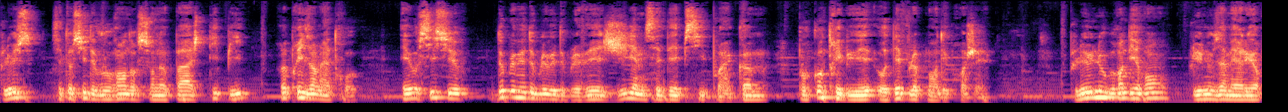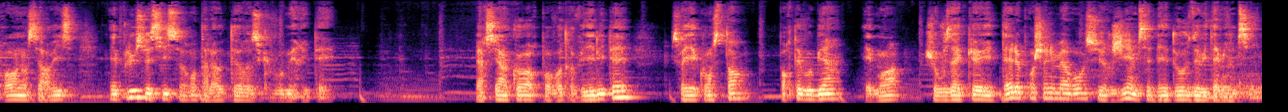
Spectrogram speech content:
Plus, c'est aussi de vous rendre sur nos pages Tipeee, reprises dans l'intro, et aussi sur www.jmcdpsy.com pour contribuer au développement du projet. Plus nous grandirons, plus nous améliorerons nos services et plus ceux-ci seront à la hauteur de ce que vous méritez. Merci encore pour votre fidélité, soyez constants, portez-vous bien, et moi, je vous accueille dès le prochain numéro sur JMCD Dose de Vitamine C,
